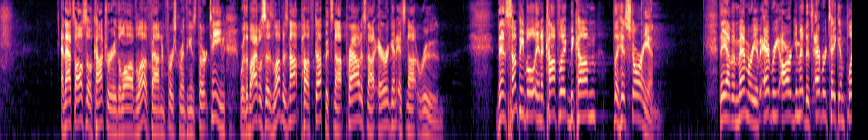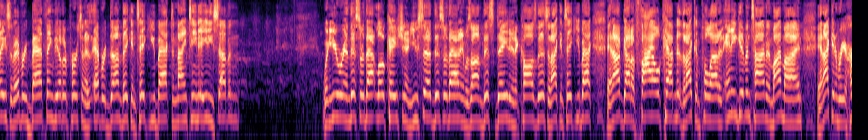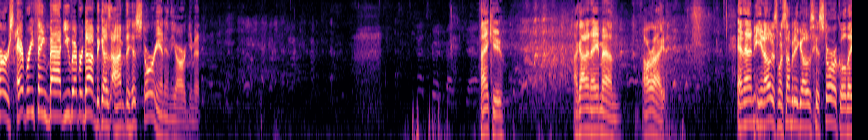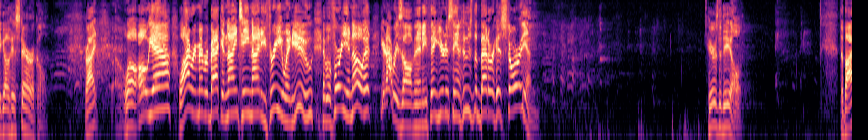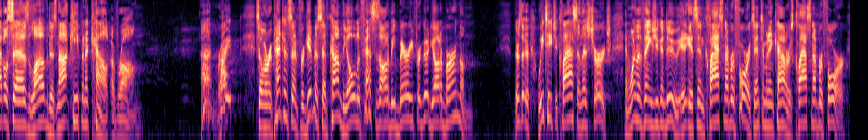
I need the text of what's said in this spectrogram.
And that's also contrary to the law of love found in 1 Corinthians 13, where the Bible says love is not puffed up, it's not proud, it's not arrogant, it's not rude. Then some people in a conflict become the historian. They have a memory of every argument that's ever taken place, of every bad thing the other person has ever done. They can take you back to 1987 when you were in this or that location and you said this or that and it was on this date and it caused this and I can take you back and I've got a file cabinet that I can pull out at any given time in my mind and I can rehearse everything bad you've ever done because I'm the historian in the argument. Thank you. I got an amen. All right. And then you notice when somebody goes historical, they go hysterical. Right? Well, oh yeah? Well, I remember back in 1993 when you, and before you know it, you're not resolving anything. You're just saying, who's the better historian? Here's the deal. The Bible says love does not keep an account of wrong. Huh? Right? So when repentance and forgiveness have come, the old offenses ought to be buried for good. You ought to burn them. A, we teach a class in this church, and one of the things you can do, it, it's in class number four. It's intimate encounters, class number four.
